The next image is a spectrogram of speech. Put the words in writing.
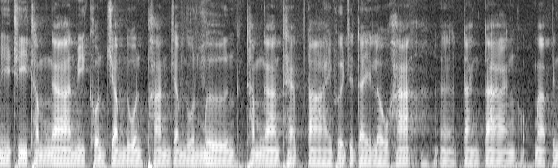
มีที่ทำงานมีคนจำนวนพันจำนวนหมื่นทำงานแทบตายเพื่อจะได้โลหะต่างๆ ออกมาเป็น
